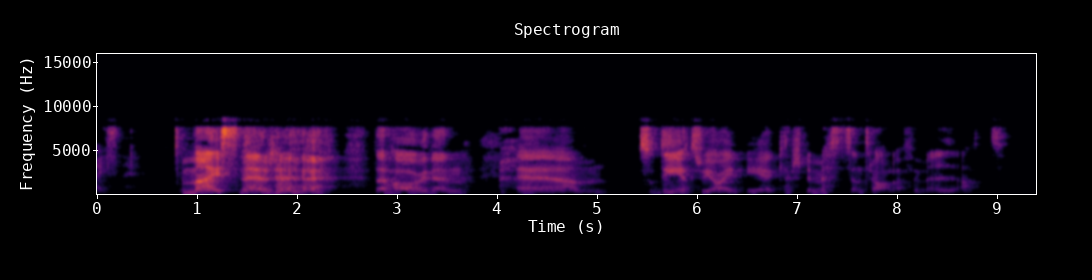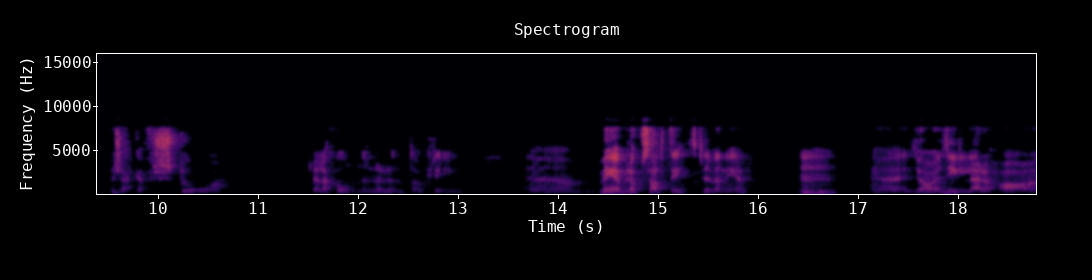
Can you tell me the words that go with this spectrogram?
Nice. Meissner, där har vi den. Ehm, så det tror jag är, är kanske det mest centrala för mig, att försöka förstå relationerna runt omkring. Ehm, men jag vill också alltid skriva ner. Mm. Eh, Jag gillar att ha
